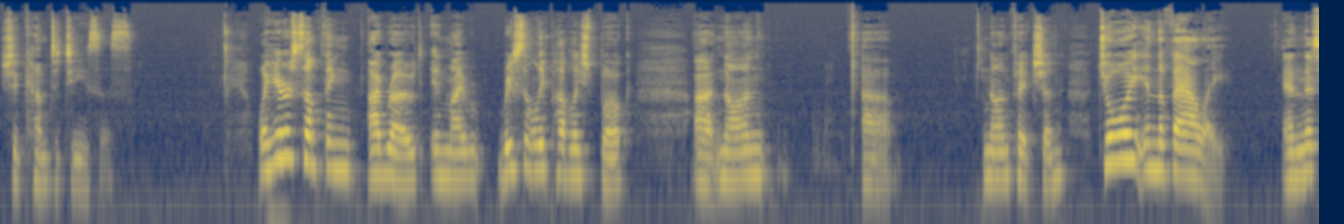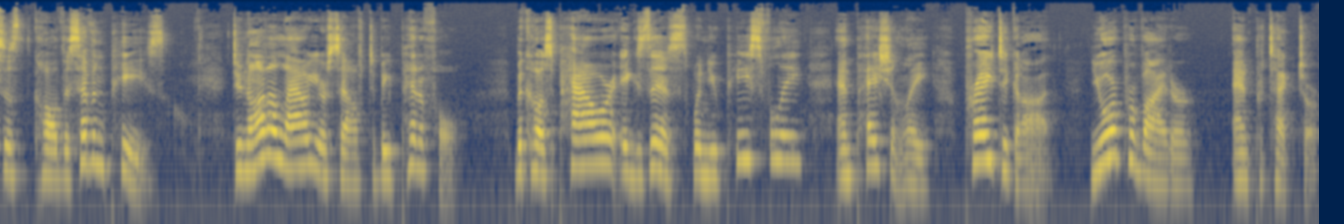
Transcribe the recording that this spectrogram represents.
should come to Jesus. Well, here's something I wrote in my recently published book, uh, non uh, nonfiction, "Joy in the Valley," and this is called the Seven P's. Do not allow yourself to be pitiful because power exists when you peacefully and patiently pray to God, your provider and protector.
